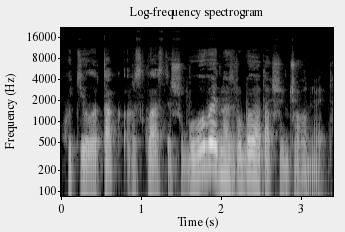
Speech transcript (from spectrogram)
хотіла так розкласти, щоб було видно, зробила так, що нічого не видно.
